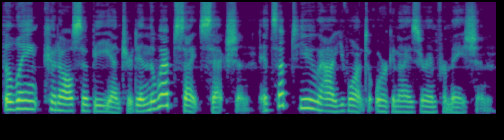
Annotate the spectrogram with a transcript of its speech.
The link could also be entered in the website section. It's up to you how you want to organize your information.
